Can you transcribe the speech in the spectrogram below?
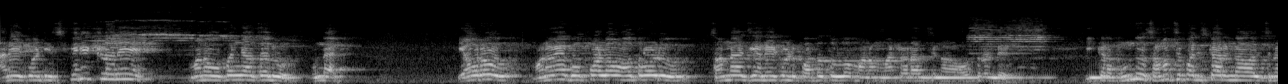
అనేటువంటి స్పిరిట్లోనే మన ఉపన్యాసాలు ఉన్నాయి. ఎవరు మనమే గొప్పవాళ్ళం అవతలోడు సన్నాసి అనేటువంటి పద్ధతుల్లో మనం మాట్లాడాల్సిన అవసరం లేదు. ఇక్కడ ముందు సమస్య పరిష్కారం కావాల్సిన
